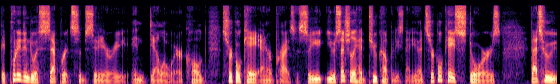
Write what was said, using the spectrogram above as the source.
they put it into a separate subsidiary in Delaware called Circle K Enterprises. So you you essentially had two companies now. You had Circle K stores. That's who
